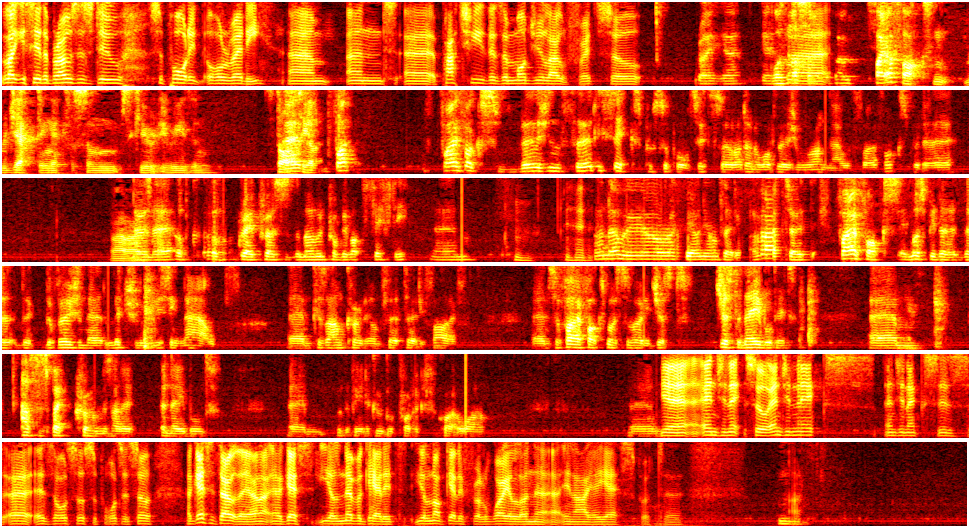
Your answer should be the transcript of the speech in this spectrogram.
like you say, the browsers do support it already, um, and uh, Apache there's a module out for it. So right, yeah. yeah. Wasn't there Uh, something about Firefox rejecting it for some security reason? Uh, Fi- Firefox version 36 p- supports it, so I don't know what version we're on now with Firefox, but uh, All knowing right. their up- upgrade process at the moment, probably about 50. Um, oh no, we are actually only on 30. So Firefox, it must be the, the, the, the version they're literally using now, because I'm currently on 35. Um, so Firefox must have only just just enabled it. Um, I suspect Chrome has had it enabled um, with it being a Google product for quite a while. Um, yeah, Nginx. So Nginx, Nginx is uh, is also supported. So I guess it's out there, and I, I guess you'll never get it. You'll not get it for a while on uh, in IIS, but. Uh, Mm.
